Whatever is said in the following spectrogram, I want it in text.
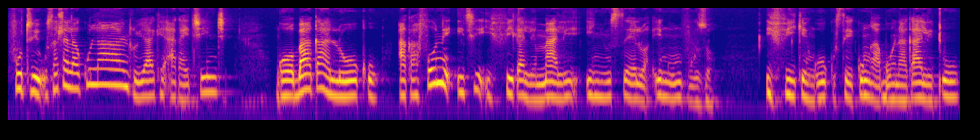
futhi usahlala kulaa ndlu yakhe akayitshintshi ngoba kaloku akafuni ithi ifika le mali inyuselwa ingumvuzo ifike ngoku sekungabonakali tu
